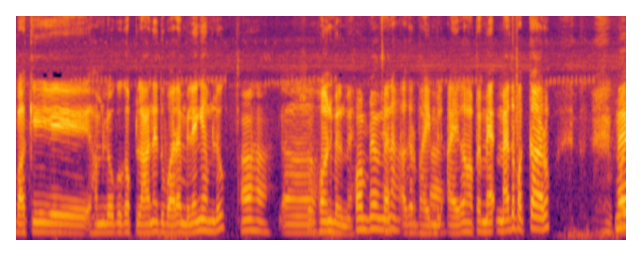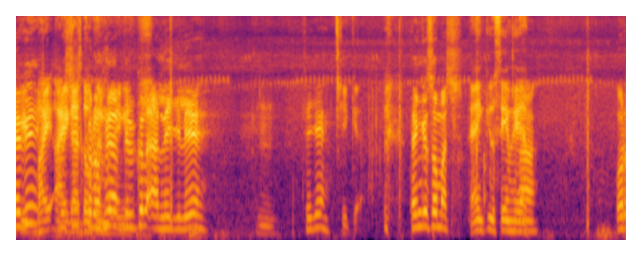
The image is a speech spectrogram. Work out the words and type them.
बाकी ये हम लोगों का प्लान है दोबारा मिलेंगे हम लोग हाँ हाँ। हॉर्नबिल में हॉर्नबिल है में। ना? अगर भाई हाँ। आएगा वहाँ पे मैं मैं तो पक्का आ रहा हूँ। मैं बाकी भी भाई आएगा कोशिश तो फिर करूँगा मिलेंगे। बिल्कुल आने के लिए हम्म, ठीक है ठीक है thank you so much thank you same है हाँ और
